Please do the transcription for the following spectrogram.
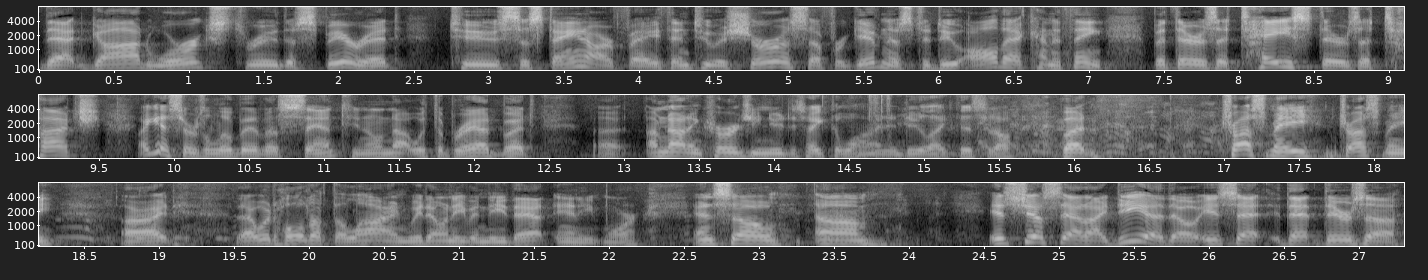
that God works through the Spirit to sustain our faith and to assure us of forgiveness, to do all that kind of thing. But there's a taste, there's a touch. I guess there's a little bit of a scent, you know, not with the bread, but uh, I'm not encouraging you to take the wine and do like this at all, but trust me, trust me, all right? That would hold up the line. We don't even need that anymore. And so um, it's just that idea, though, is that, that there's a,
